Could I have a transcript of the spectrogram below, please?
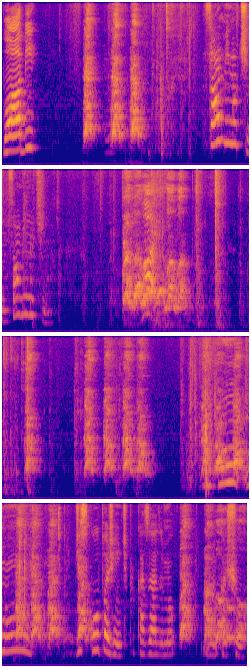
Bob. Só um minutinho, só um minutinho. Bob. Desculpa, gente, por causa do meu, do meu cachorro.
